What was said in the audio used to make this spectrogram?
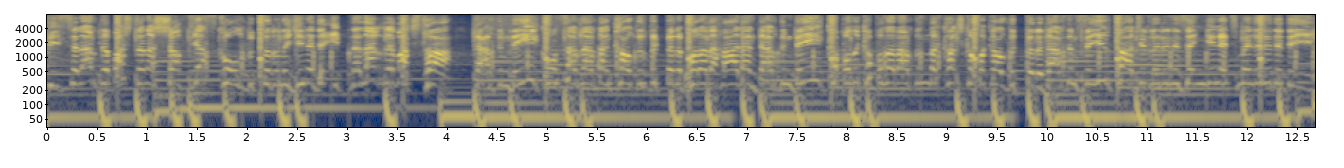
Bilseler de baştan aşağı fiyasko olduklarını yine de ipneler revaçta. Derdim değil konserlerden kaldırdıkları para ve halen derdim değil. Kapalı kapılar ardında kaç kapak aldıkları Derdim. Zehir tacirlerini zengin etmeleri de değil.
